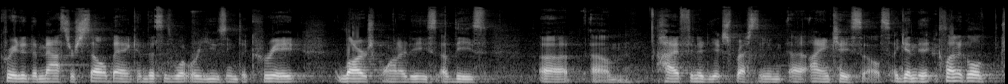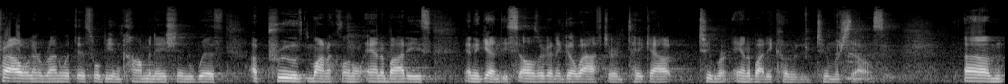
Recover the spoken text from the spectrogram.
created a master cell bank, and this is what we're using to create large quantities of these uh, um, high affinity expressing uh, INK cells. Again, the clinical trial we're going to run with this will be in combination with approved monoclonal antibodies. And again, these cells are going to go after and take out tumor antibody coated tumor cells. Um,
